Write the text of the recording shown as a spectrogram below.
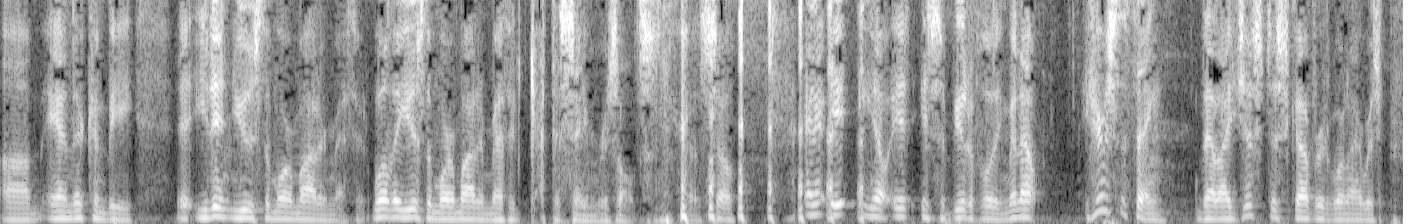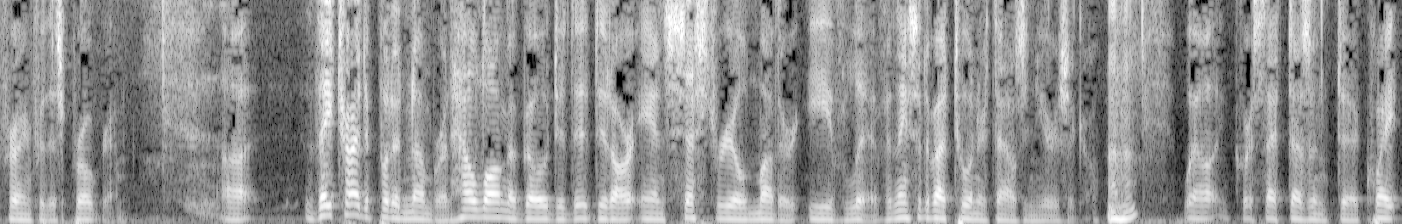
um, and there can be uh, you didn't use the more modern method." Well, they used the more modern method, got the same results. Uh, so, and it, it, you know, it, it's a beautiful thing. But now, here's the thing that I just discovered when I was preparing for this program. Uh, they tried to put a number on how long ago did did our ancestral mother Eve live, and they said about 200,000 years ago. Mhm. Well, of course, that doesn't uh, quite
